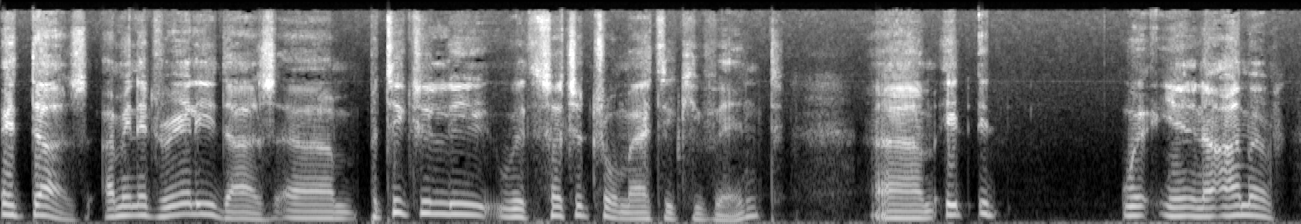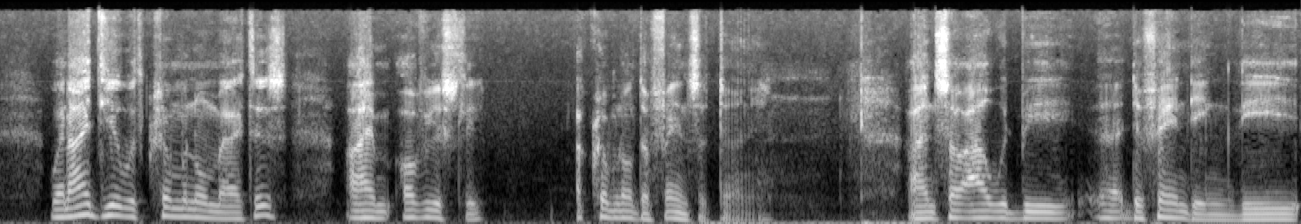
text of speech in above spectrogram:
it does. I mean, it really does. Um, particularly with such a traumatic event, um, it it you know I'm a when I deal with criminal matters, I'm obviously a criminal defense attorney. And so I would be uh, defending the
